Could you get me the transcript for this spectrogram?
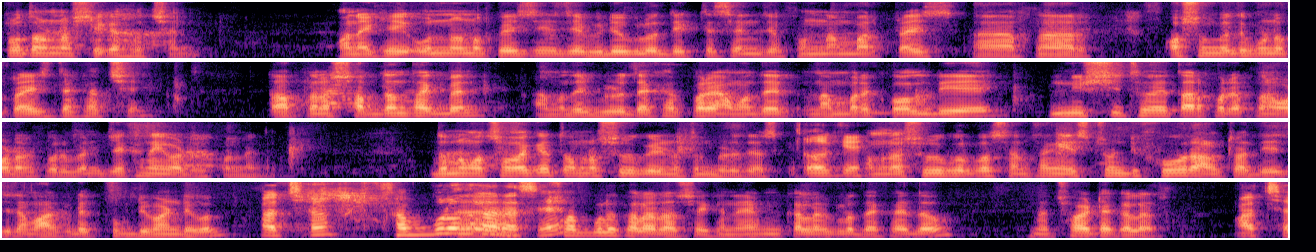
প্রতারণার শিকার হচ্ছেন। অনেকেই অন্য অন্য পেজে যে ভিডিওগুলো দেখতেছেন যে ফোন নাম্বার প্রাইস আপনার অসঙ্গতিপূর্ণ প্রাইস দেখাচ্ছে। তো আপনারা সাবধান থাকবেন। আমাদের ভিডিও দেখার পরে আমাদের নাম্বারে কল দিয়ে নিশ্চিত হয়ে তারপরে আপনারা অর্ডার করবেন যেখানেই অর্ডার করেন না কেন। ধন্যবাদ সবাইকে। তো আমরা শুরু করি নতুন ভিডিওতে আজকে। ওকে আমরা শুরু করব Samsung S twenty four ultra দিয়ে যেটা মার্কেটে খুব ডিমান্ডেবল আচ্ছা সবগুলো কালার আছে? সবগুলো কালার আছে এখানে। এখন কালারগুলো দেখাই দাও। না ছয়টা কালার আচ্ছা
